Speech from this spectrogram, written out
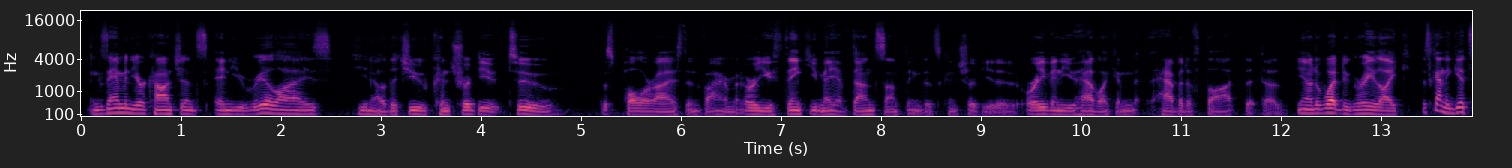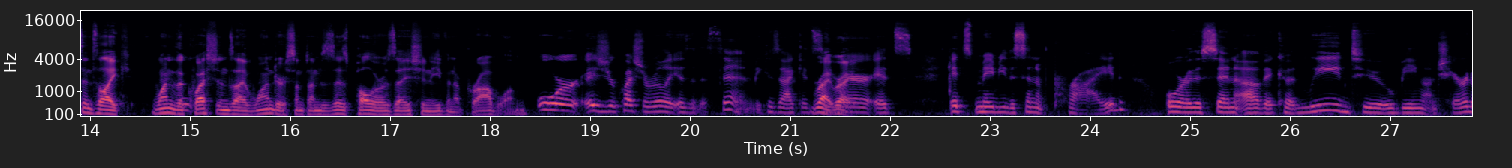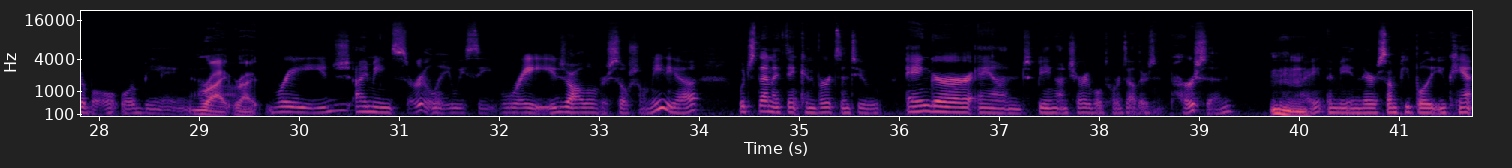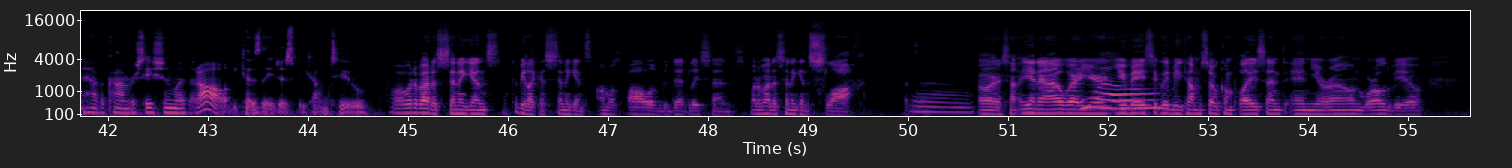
examine your conscience and you realize, you know, that you contribute to this polarized environment or you think you may have done something that's contributed or even you have like a habit of thought that does. You know, to what degree like this kind of gets into like one of the questions I wonder sometimes is is polarization even a problem? or is your question really is it a sin because i could see Right, right. where it's it's maybe the sin of pride or the sin of it could lead to being uncharitable or being Right, um, right. rage i mean certainly we see rage all over social media which then i think converts into anger and being uncharitable towards others in person Mhm. right i mean there are some people that you can't have a conversation with at all because they just become too well, what about a sin against? It could be like a sin against almost all of the deadly sins. What about a sin against sloth? That's a- uh, or some, you know where you're you basically become so complacent in your own worldview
